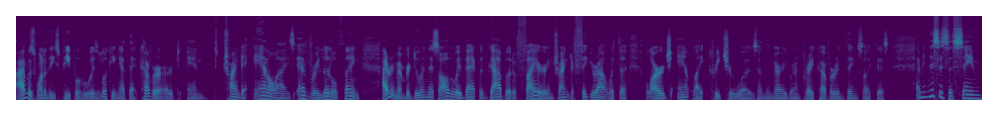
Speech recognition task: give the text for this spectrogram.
I was one of these people who was looking at that cover art and trying to analyze every little thing. I remember doing this all the way back with Goblet of Fire and trying to figure out what the large ant-like creature was on the Mary Grand Pré cover and things like this. I mean, this is the same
